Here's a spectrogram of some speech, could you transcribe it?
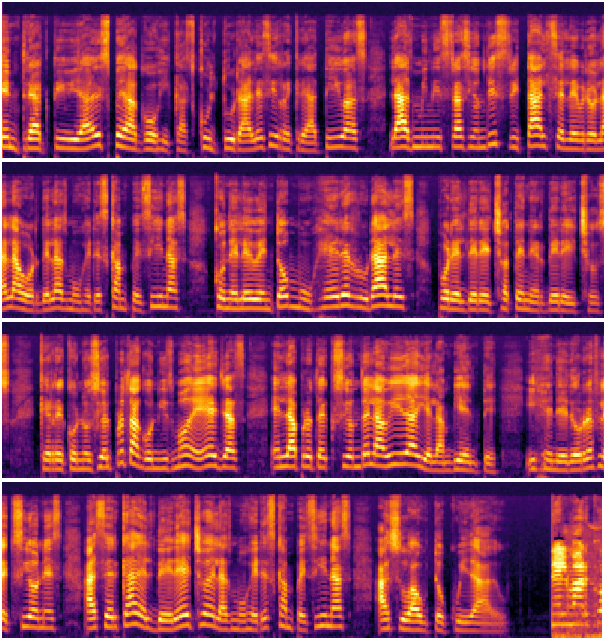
Entre actividades pedagógicas, culturales y recreativas, la Administración Distrital celebró la labor de las mujeres campesinas con el evento Mujeres Rurales por el Derecho a Tener Derechos, que reconoció el protagonismo de ellas en la protección de la vida y el ambiente y generó reflexiones acerca del derecho de las mujeres campesinas a su autocuidado. En el marco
